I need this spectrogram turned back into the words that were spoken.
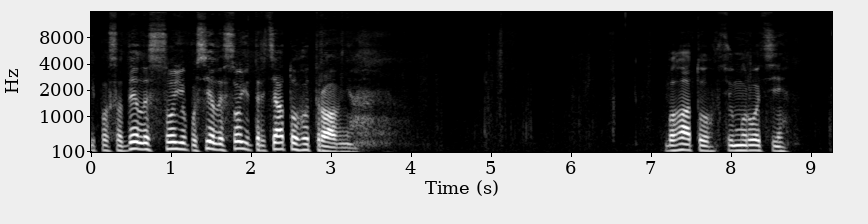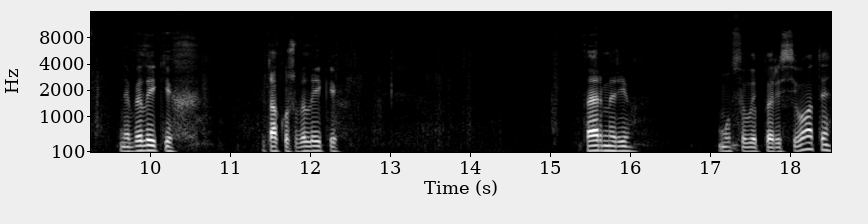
І посадили сою, посіяли сою 30 травня. Багато в цьому році невеликих і також великих фермерів мусили пересівати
